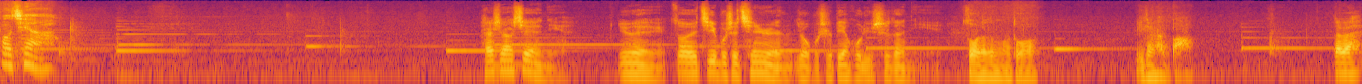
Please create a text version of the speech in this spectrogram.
抱歉啊，还是要谢谢你，因为作为既不是亲人又不是辩护律师的你，做了这么多，一定很棒。拜拜。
